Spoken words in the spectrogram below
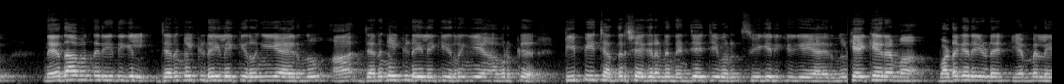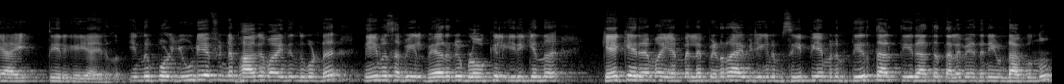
നേതാവെന്ന രീതിയിൽ ജനങ്ങൾക്കിടയിലേക്ക് ഇറങ്ങുകയായിരുന്നു. ആ ജനങ്ങൾക്കിടയിലേക്ക് ഇറങ്ങിയ അവർക്ക് ടി പി ചന്ദ്രശേഖരനെ നെഞ്ചേറ്റിയവർ സ്വീകരിക്കുകയായിരുന്നു. കെ കെ രമ വടകരയുടെ എം എൽ എ ആയി തീരുകയായിരുന്നു. ഇന്നിപ്പോൾ യു ഡി എഫിന്റെ ഭാഗമായി നിന്നുകൊണ്ട് നിയമസഭയിൽ വേറൊരു ബ്ലോക്കിൽ ഇരിക്കുന്ന K K Rema M L A Pinarayi വിജയനും സി പി എമ്മിനും തീർത്താൽ തീരാത്ത തലവേദനയുണ്ടാക്കുന്നു.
